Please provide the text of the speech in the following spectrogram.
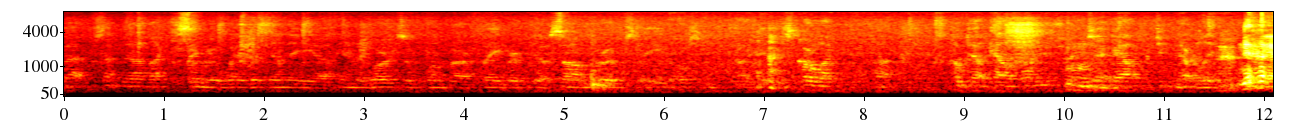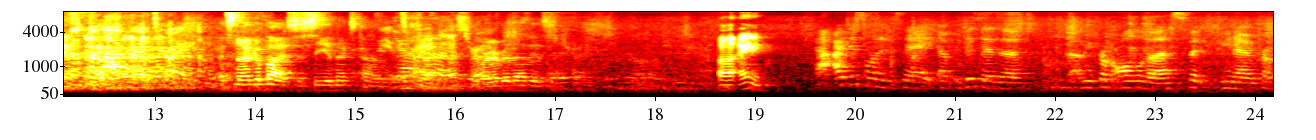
about something I'd like to send you away with in the, uh, in the words of one of our favorite uh, song groups, the Eagles. Uh, It's kind of like uh, Hotel California, check out, but you can never leave. That's right. That's not goodbye, it's to see you next time. Yeah. That's right. Wherever that is. Uh, Amy. I I just wanted to say, um, just as a, I mean, from all of us, but, you know, from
